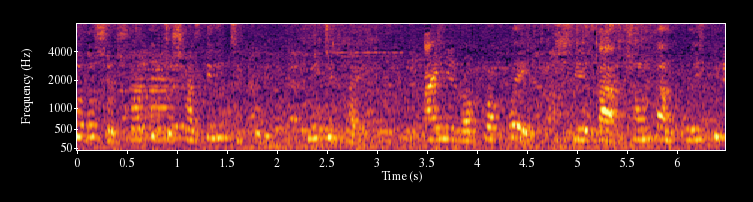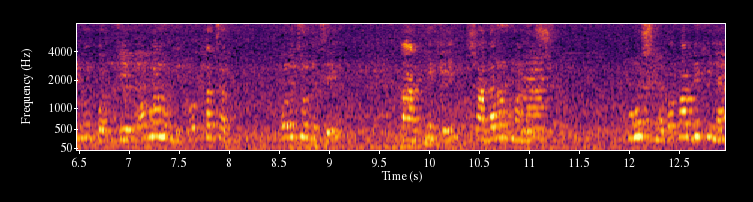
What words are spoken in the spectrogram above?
সদস্যের সর্বোচ্চ শাস্তি নিশ্চিত করি, নিশ্চিত হয়। আইনের রক্ষক হয়ে সে তার সন্তান ও স্ত্রীর উপর যে অমানবিক অত্যাচার করে চলেছে, তার থেকে সাধারণ মানুষ কোনো সেবা পাবে কিনা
